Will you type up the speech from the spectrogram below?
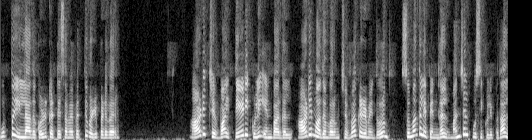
உப்பு இல்லாத கொழுக்கட்டை சமர்ப்பித்து வழிபடுவர். ஆடி செவ்வாய் தேடிக்குழி என்பார்கள். ஆடி மாதம் வரும் செவ்வாய்க்கிழமை தோறும் சுமங்கலி பெண்கள் மஞ்சள் பூசி குளிப்பதால்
